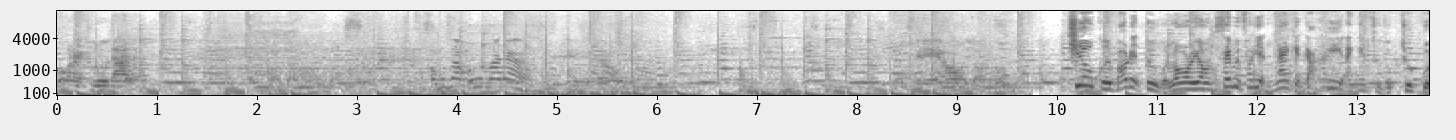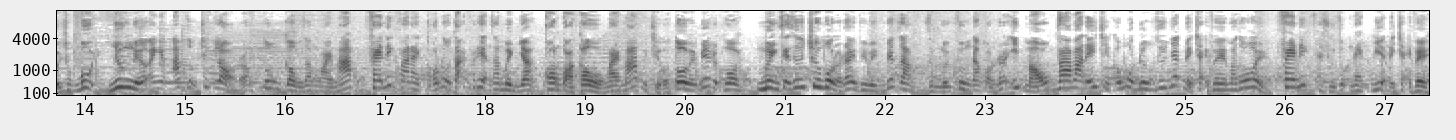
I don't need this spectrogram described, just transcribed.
Con này chui ra có một ra một ra nha Chiêu cưới báo điện tử của L'Oreal sẽ bị phát hiện ngay kể cả khi anh em sử dụng chiêu cuối trong bụi. Nhưng nếu anh em áp dụng trích lỏ đó tung cầu ra ngoài map Phoenix pha này có độ tại phát hiện ra mình nha. Còn quả cầu ở ngoài map thì chỉ có tôi mới biết được thôi. Mình sẽ giữ chiêu một ở đây vì mình biết rằng rừng đối phương đang còn rất ít máu. Và bạn ấy chỉ có một đường duy nhất để chạy về mà thôi. Phoenix phải sử dụng nẹp điện để chạy về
